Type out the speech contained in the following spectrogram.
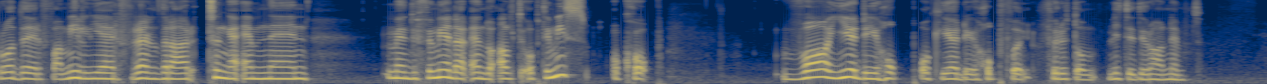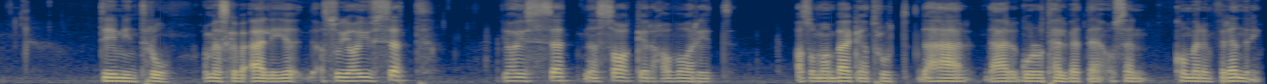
råder familjer, föräldrar, tunga ämnen. Men du förmedlar ändå alltid optimism och hopp. Vad ger dig hopp och gör dig hoppfull? Förutom lite det du har nämnt. Det är min tro. Om jag ska vara ärlig. Jag, alltså jag har ju sett Jag har ju sett när saker har varit Alltså man verkligen har trott det här, det här går åt helvete och sen kommer en förändring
